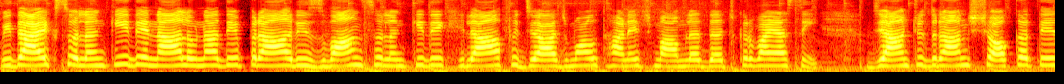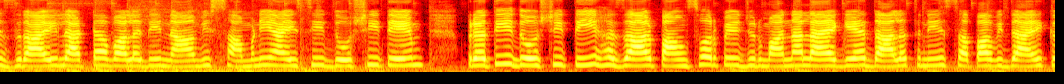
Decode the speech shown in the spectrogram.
ਵਿਧਾਇਕ ਸੋਲੰਕੀ ਦੇ ਨਾਲ ਉਹਨਾਂ ਦੇ ਭਰਾ ਰਿਜ਼ਵਾਨ ਸੋਲੰਕੀ ਦੇ ਖਿਲਾਫ ਜਾਜਮਾਉ ਥਾਣੇ 'ਚ ਮਾਮਲਾ ਦਰਜ ਕਰਵਾਇਆ ਸੀ। ਜਾਂਚ ਦੌਰਾਨ ਸ਼ੌਕਤ ਤੇ ਇਜ਼ਰਾਈਲ ਆਟਾਵਾਲਾ ਦੇ ਨਾਮ ਵੀ ਸਾਹਮਣੇ ਆਏ ਸੀ ਦੋਸ਼ੀ ਤੇ ਪ੍ਰਤੀ ਦੋਸ਼ੀ 30500 ਰੁਪਏ ਜੁਰਮਾਨਾ ਲਾਇਆ ਗਿਆ ਅਦਾਲਤ ਨੇ ਸਪਾ ਵਿਧਾਇਕ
